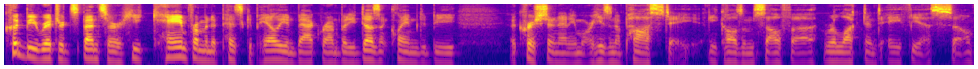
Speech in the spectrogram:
could be Richard Spencer. He came from an Episcopalian background, but he doesn't claim to be a Christian anymore. He's an apostate. He calls himself a reluctant atheist. So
